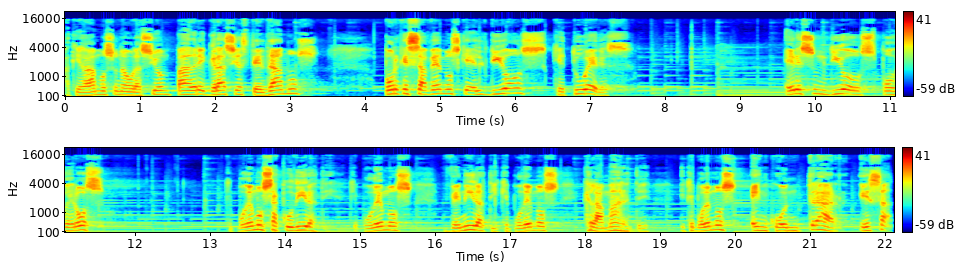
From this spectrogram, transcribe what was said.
a que hagamos una oración. Padre, gracias te damos porque sabemos que el Dios que tú eres, eres un Dios poderoso, que podemos acudir a ti, que podemos venir a ti, que podemos clamarte y que podemos encontrar esa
